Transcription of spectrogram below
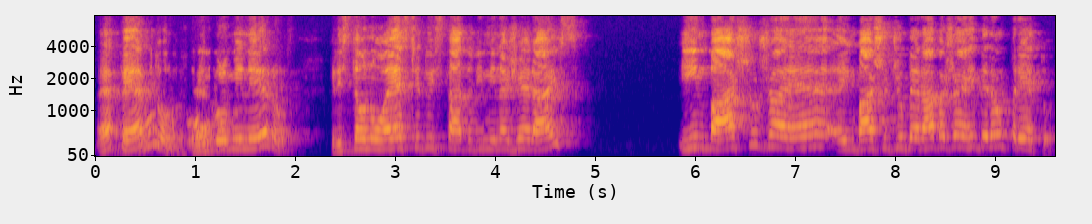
É perto, Triângulo Mineiro. Eles estão no oeste do estado de Minas Gerais, e embaixo já é, embaixo de Uberaba já é Ribeirão Preto.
